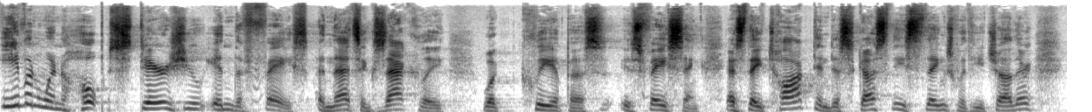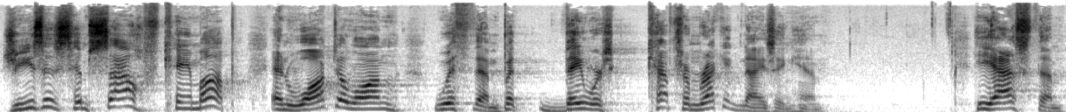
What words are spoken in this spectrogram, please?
even when hope stares you in the face. And that's exactly what Cleopas is facing. As they talked and discussed these things with each other, Jesus himself came up and walked along with them, but they were kept from recognizing him. He asked them,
